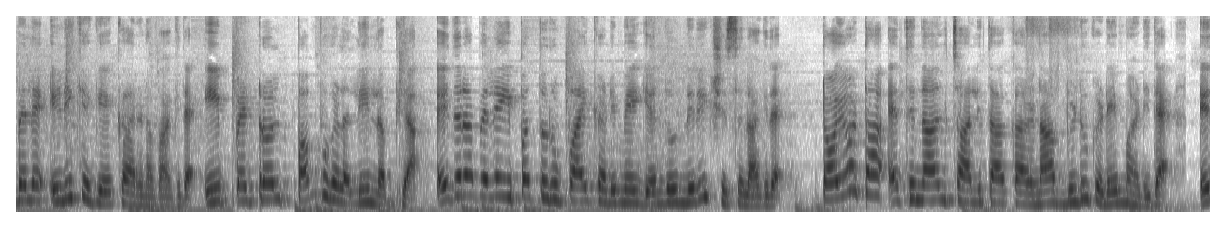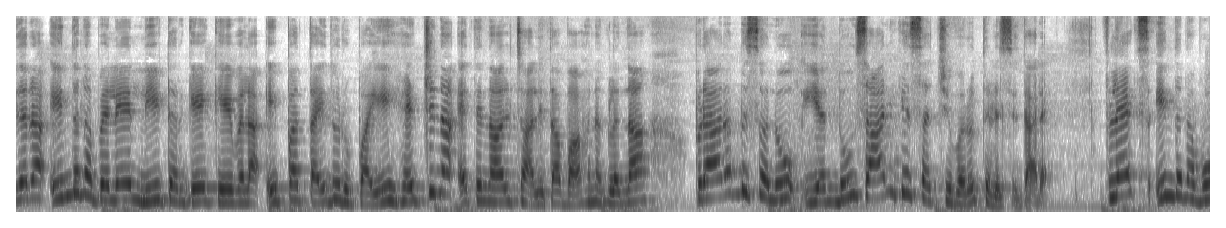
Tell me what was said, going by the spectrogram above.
ಬೆಲೆ ಇಳಿಕೆಗೆ ಕಾರಣವಾಗಿದೆ. ಈ ಪೆಟ್ರೋಲ್ ಪಂಪ್ಗಳಲ್ಲಿ ಲಭ್ಯ. ಇದರ ಬೆಲೆ ಇಪ್ಪತ್ತು ರೂಪಾಯಿ ಕಡಿಮೆ ಎಂದು ನಿರೀಕ್ಷಿಸಲಾಗಿದೆ. ಟೊಯೋಟಾ ಎಥೆನಾಲ್ ಚಾಲಿತ ಕಾರಣ ಬಿಡುಗಡೆ ಮಾಡಿದೆ. ಇದರ ಇಂಧನ ಬೆಲೆ ಲೀಟರ್ಗೆ ಕೇವಲ ಇಪ್ಪತ್ತೈದು ರೂಪಾಯಿ. ಹೆಚ್ಚಿನ ಎಥೆನಾಲ್ ಚಾಲಿತ ವಾಹನಗಳನ್ನು ಪ್ರಾರಂಭಿಸಲು ಎಂದು ಸಾರಿಗೆ ಸಚಿವರು ತಿಳಿಸಿದ್ದಾರೆ. ಫ್ಲೆಕ್ಸ್ ಇಂಧನವು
